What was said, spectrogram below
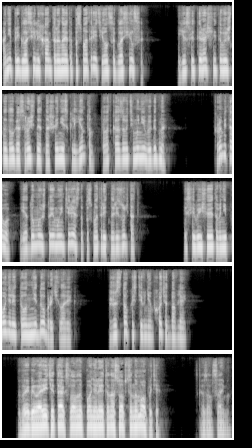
Они пригласили Хантера на это посмотреть, и он согласился. Если ты рассчитываешь на долгосрочные отношения с клиентом, то отказывать ему невыгодно». Кроме того, я думаю, что ему интересно посмотреть на результат. Если вы еще этого не поняли, то он недобрый человек. Жестокости в нем хоть отбавляй. «Вы говорите так, словно поняли это на собственном опыте», — сказал Саймон.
